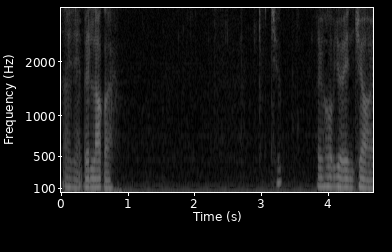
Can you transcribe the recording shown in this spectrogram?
อะไรเนี่ยเป็นล็อกอะชึบ I hope you enjoy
